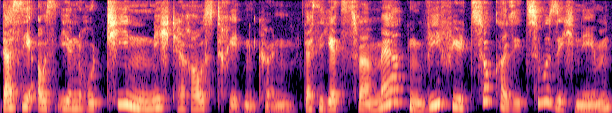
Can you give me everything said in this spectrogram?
dass sie aus ihren Routinen nicht heraustreten können, dass sie jetzt zwar merken, wie viel Zucker sie zu sich nehmen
